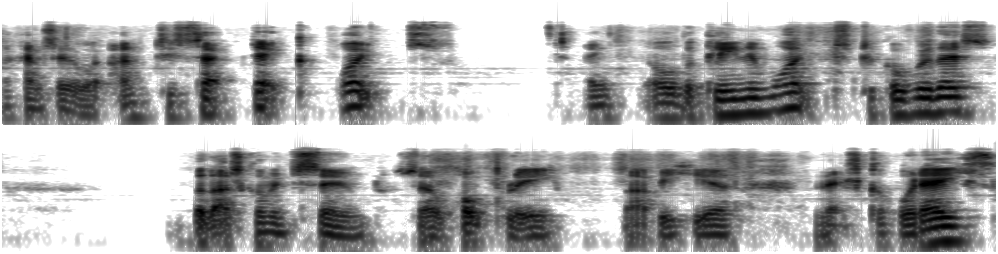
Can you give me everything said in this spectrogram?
I can't say the word antiseptic wipes and all the cleaning wipes to go with this. But that's coming soon, so hopefully that'll be here the next couple of days.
